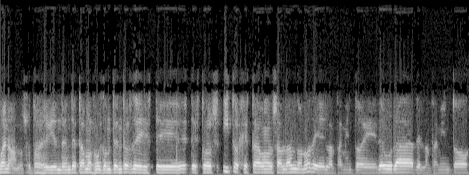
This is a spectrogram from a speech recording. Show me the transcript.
Bueno, nosotros evidentemente estamos muy contentos de, este, de estos hitos que estábamos hablando, ¿no? Del lanzamiento de deuda, del lanzamiento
